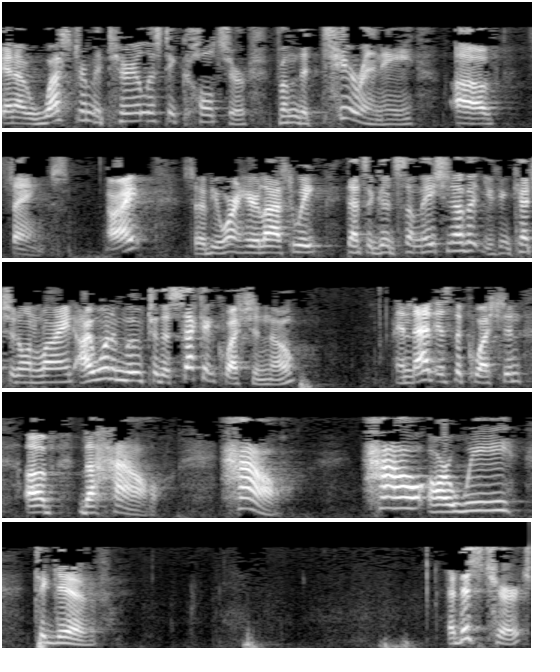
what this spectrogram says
in a Western materialistic culture from the tyranny of things. Alright? So if you weren't here last week, that's a good summation of it. You can catch it online. I want to move to the second question though, and that is the question of the how. How? How are we to give? At this church,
